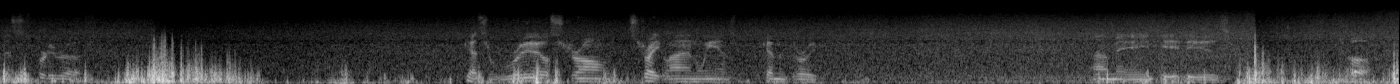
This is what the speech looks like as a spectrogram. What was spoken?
this is pretty rough. Got some real strong straight line winds coming through. I mean, it is tough.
